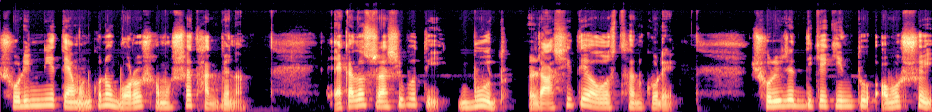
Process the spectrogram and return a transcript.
শরীর নিয়ে তেমন কোনো বড় সমস্যা থাকবে না। একাদশ রাশিপতি বুধ রাশিতে অবস্থান করে শরীরের দিকে কিন্তু অবশ্যই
